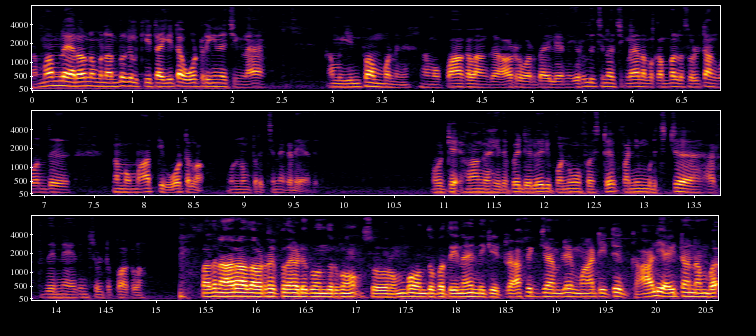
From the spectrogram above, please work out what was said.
தம்மாமில் யாராவது நம்ம நண்பர்கள் கீட்டா கீட்டா ஓட்டுறீங்கன்னு வச்சிங்களேன் நமக்கு இன்ஃபார்ம் பண்ணுங்கள் நம்ம பார்க்கலாம் அங்கே ஆர்டர் வருதா இல்லையான்னு. இருந்துச்சுன்னு வச்சுங்களேன் நம்ம கம்பெனியில் சொல்லிட்டு அங்கே வந்து நம்ம மாற்றி ஓட்டலாம். ஒன்றும் பிரச்சனை கிடையாது. ஓகே வாங்க இதை போய் டெலிவரி பண்ணுவோம் ஃபஸ்ட்டு பண்ணி முடிச்சுட்டு அடுத்தது என்ன ஏதுன்னு சொல்லிட்டு பார்க்கலாம். பதினாறாவது ஆர்டர் இப்போ தான் எடுக்க வந்திருக்கோம். ஸோ ரொம்ப வந்து பார்த்தீங்கன்னா இன்றைக்கி டிராஃபிக் ஜாம்லேயே மாட்டிட்டு காலி ஐட்டம் நம்ம.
